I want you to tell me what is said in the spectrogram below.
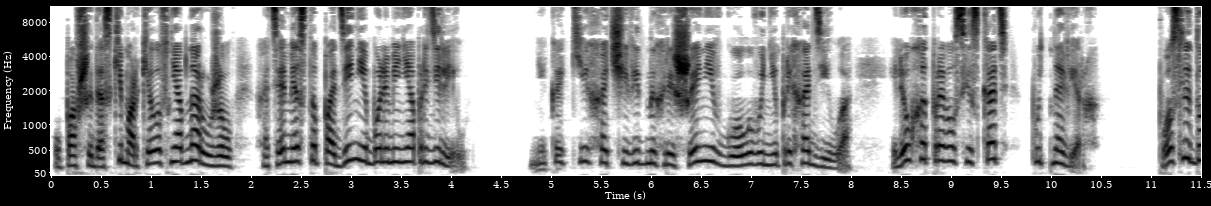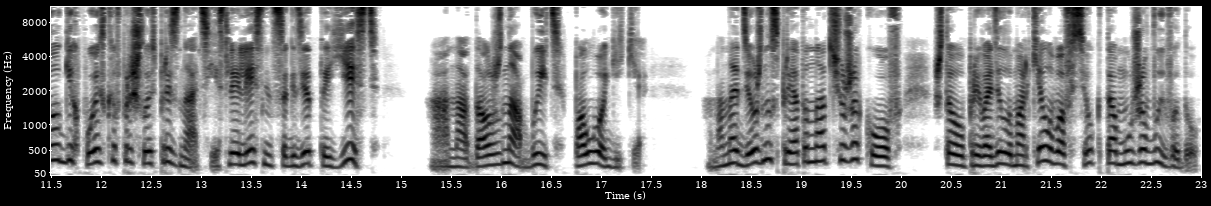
Упавшей доски Маркелов не обнаружил, хотя место падения более-менее определил. Никаких очевидных решений в голову не приходило — и Леха отправился искать путь наверх. После долгих поисков пришлось признать, если лестница где-то есть, а она должна быть, по логике, она надежно спрятана от чужаков, что приводило Маркелова все к тому же выводу.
